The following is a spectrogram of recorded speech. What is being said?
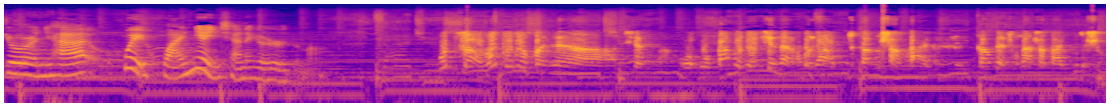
就是你还会怀念以前那个日子吗？我怎么不会怀念啊！天哪，我我巴不得现在回到刚上大一，刚在重大上大一的时候。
